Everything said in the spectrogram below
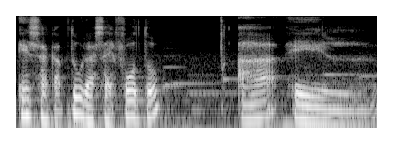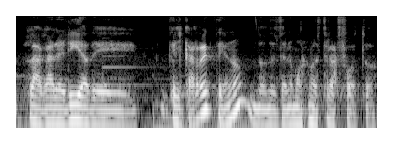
esa captura, esa foto, a la galería de del carrete, ¿no? Donde tenemos nuestra foto.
